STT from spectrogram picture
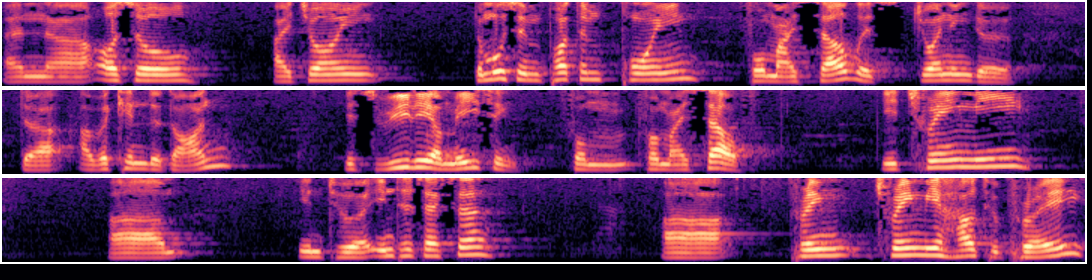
and uh, also I join. The most important point for myself is joining the the Awaken the Dawn. It's really amazing for for myself. It trained me um, into an intercessor. Uh, train, train me how to pray,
